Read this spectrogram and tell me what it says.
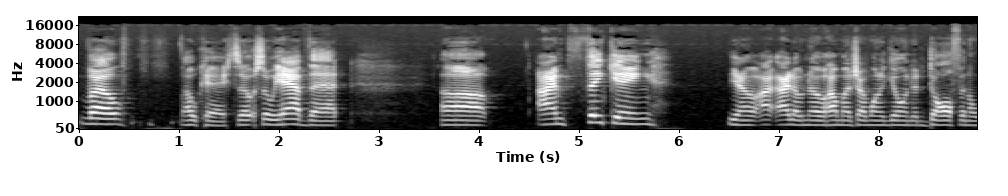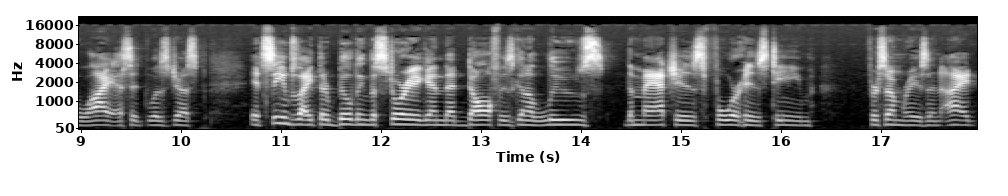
well, okay. So so we have that. Uh, I'm thinking, you know, I, I don't know how much I want to go into Dolph and Elias. It was just, it seems like they're building the story again that Dolph is going to lose the matches for his team for some reason. I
